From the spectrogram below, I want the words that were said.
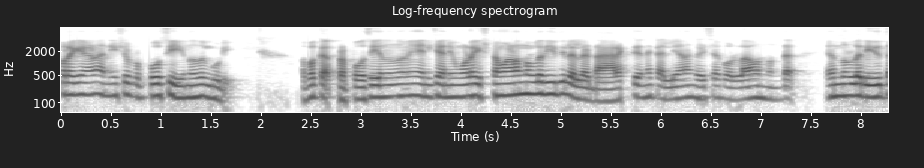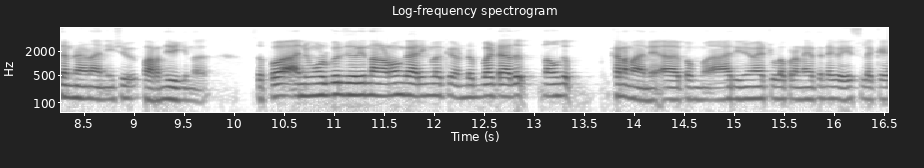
പുറകെയാണ് അനീഷ് പ്രപ്പോസ് ചെയ്യുന്നതും കൂടി. അപ്പോൾ പ്രപ്പോസ് ചെയ്യുന്നതിന് എനിക്ക് അനുമോളെ ഇഷ്ടമാണെന്നുള്ള രീതിയിലല്ല ഡയറക്റ്റ് എന്നെ കല്യാണം കഴിച്ചാൽ കൊള്ളാമെന്നുണ്ട് എന്നുള്ള രീതിയിൽ തന്നെയാണ് അനീഷ് പറഞ്ഞിരിക്കുന്നത്. സോ ഇപ്പോൾ അനുമോൾക്കൊരു ചെറിയ നാണവും കാര്യങ്ങളൊക്കെ ഉണ്ട് ബട്ട് അത് നമുക്ക് കാരണം ഇപ്പം ആര്യനുമായിട്ടുള്ള പ്രണയത്തിന്റെ കേസിലൊക്കെ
